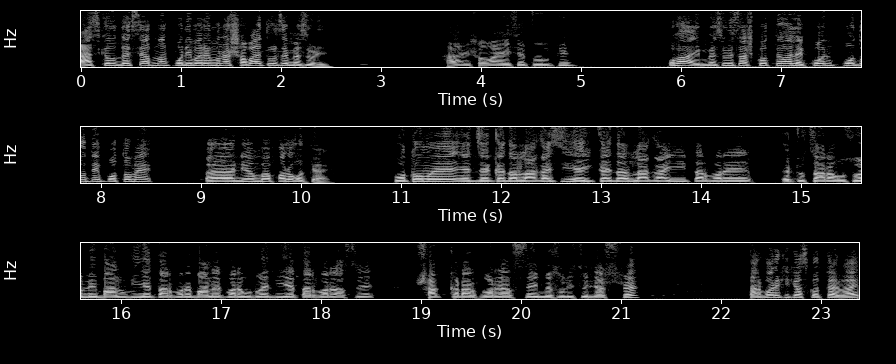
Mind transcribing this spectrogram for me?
আজকে তো দেখছি আপনার পরিবারে মনে সবাই তুলছে মেসুরি। হ্যাঁ সবাই এসে তুলতি। ও ভাই মেসুরি চাষ করতে হলে কোন পদ্ধতি প্রথমে নিয়ম বা ফলো করতে হয়? প্রথমে এই যে কায়দা লাগাইছি এই কায়দা লাগাই তারপরে একটু চারা উচলি বান দিয়ে তারপরে বানের পরে উঠাই দিয়ে তারপরে আছে শাক কাটার পরে আসছে এই মেসুরি চলে আসবে। তারপরে কি কাজ করতে হয় ভাই?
